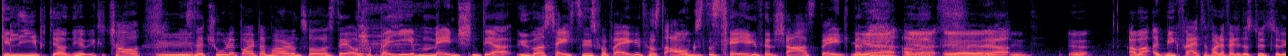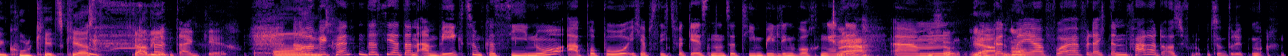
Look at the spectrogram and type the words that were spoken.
geliebt. Ja, und ich habe gesagt, schau, Mhm. ist nicht Schule bald einmal und sowas. Der. Und bei jedem Menschen, der über 16 ist, vorbeigeht, hast du Angst, dass der irgendeinen Schatz denkt. Ja, aber, ja, ja, ja, ja. stimmt. Ja. Aber mich freut auf alle Fälle, dass du jetzt zu den Cool Kids kehrst, Gabi. Danke. Und Aber wir könnten das ja dann am Weg zum Casino, apropos, ich habe es nicht vergessen, unser Teambuilding-Wochenende, Ah, ähm, ich schon. Ja, könnten genau. wir ja vorher vielleicht einen Fahrradausflug zu dritt machen.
